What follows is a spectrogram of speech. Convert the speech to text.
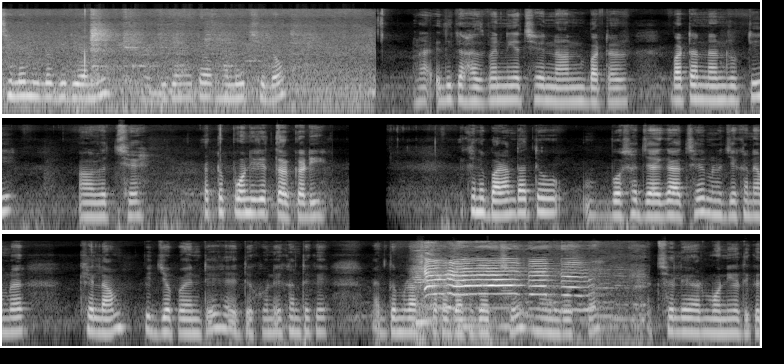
ছেলে নিল বিরিয়ানি, বিরিয়ানিটাও ভালোই ছিল। এদিকে হাজব্যান্ড নিয়েছে নান বাটার বাটার নান রুটি, আর হচ্ছে একটা পনিরের তরকারি। এখানে বারান্দাতেও বসার জায়গা আছে মানে যেখানে আমরা খেলাম পিৎজা পয়েন্টে এই দেখুন, এখান থেকে একদম রাস্তাটা দেখা যাচ্ছে মেন রোডটা ছেলে আর মনি ওদিকে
